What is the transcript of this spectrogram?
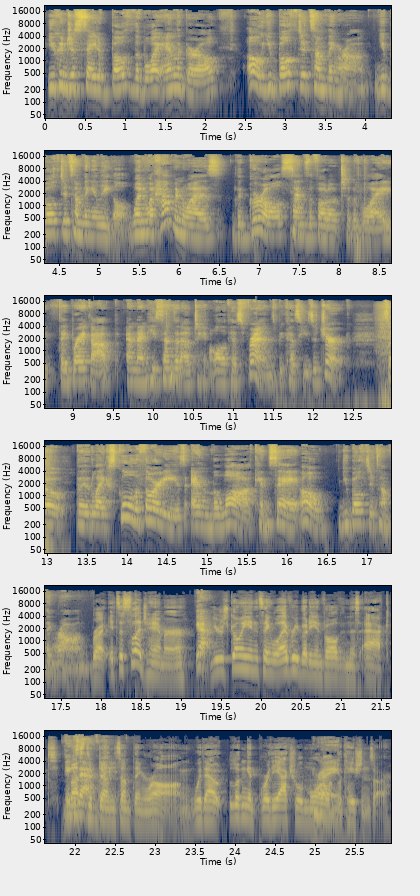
you can just say to both the boy and the girl, Oh, you both did something wrong. You both did something illegal. When what happened was the girl sends the photo to the boy, they break up, and then he sends it out to all of his friends because he's a jerk. So the like school authorities and the law can say, Oh, you both did something wrong. Right. It's a sledgehammer. Yeah. You're just going in and saying, well, everybody involved in this act must have done something wrong without looking at where the actual moral Right. implications are.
